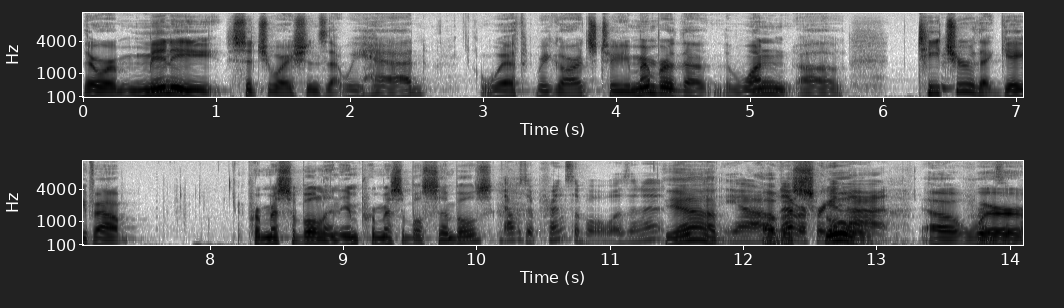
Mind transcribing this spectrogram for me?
There were many situations that we had with regards to, you remember the, the one uh, teacher that gave out permissible and impermissible symbols. That was a principle, wasn't it? Yeah, Yeah, I'll of a never school forget that. uh, where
